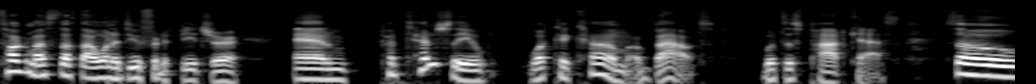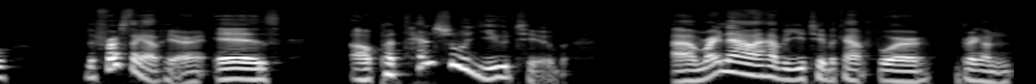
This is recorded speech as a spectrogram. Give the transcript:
talking about stuff that I want to do for the future and potentially what could come about with this podcast. So the first thing I have here is a potential YouTube. Um, right now, I have a YouTube account for Bring On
